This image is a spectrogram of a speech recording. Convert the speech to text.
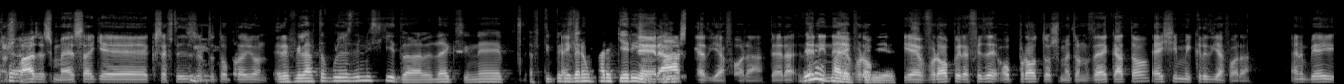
Τους βάζεις μέσα και ξεφτίζεται το προϊόν. Ρε φίλε, αυτό που λες δεν ισχύει τώρα, αλλά εντάξει, είναι... αυτοί οι παίκτες Έχει δεν έχουν πάρει ευκαιρίες. Τεράστια διαφορά. Τερα... Δεν, έχουν είναι πάρει Ευρώπη. ευκαιρίες. Η Ευρώπη, ρε φίλε, ο πρώτος με τον δέκατο έχει μικρή διαφορά. NBA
